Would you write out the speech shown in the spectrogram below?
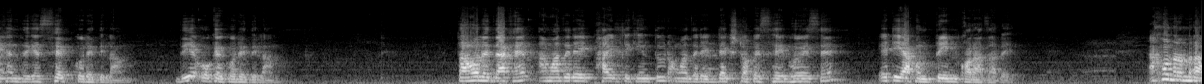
এখান থেকে সেভ করে দিলাম, দিয়ে ওকে করে দিলাম। তাহলে দেখেন আমাদের এই ফাইলটি কিন্তু আমাদের এই ডেস্কটপে সেভ হয়েছে, এটি এখন প্রিন্ট করা যাবে। এখন আমরা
